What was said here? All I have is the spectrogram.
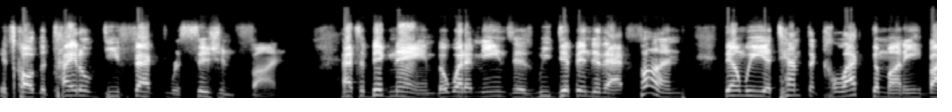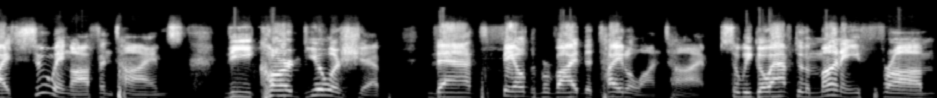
It's called the Title Defect Rescission Fund. That's a big name, but what it means is we dip into that fund, then we attempt to collect the money by suing oftentimes the car dealership that failed to provide the title on time. So we go after the money from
